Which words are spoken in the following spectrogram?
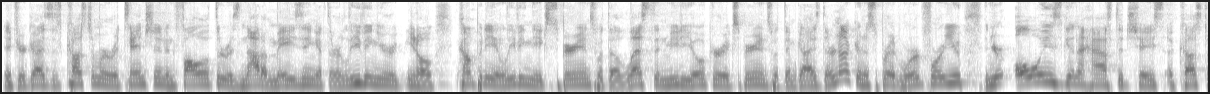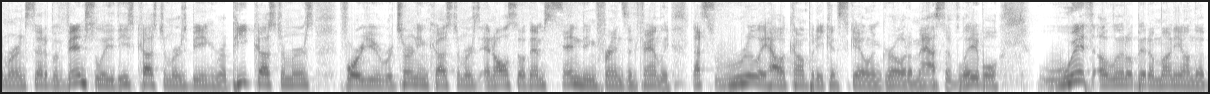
if your guys' customer retention and follow through is not amazing, if they're leaving your you know company and leaving the experience with a less than mediocre experience with them guys, they're not going to spread word for you, and you're always going to have to chase a customer instead of eventually these customers being repeat customers for you, returning customers, and also them sending friends and family. That's really how a company can scale and grow at a massive label with a little bit of money on the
